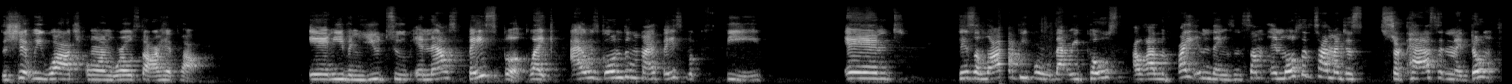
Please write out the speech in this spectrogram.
the shit we watch on World Star Hip Hop and even YouTube and now Facebook. Like I was going through my Facebook feed and there's a lot of people that repost a lot of the fighting things and some and most of the time I just surpass it and I don't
